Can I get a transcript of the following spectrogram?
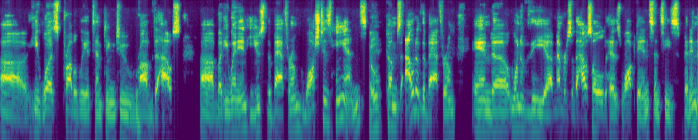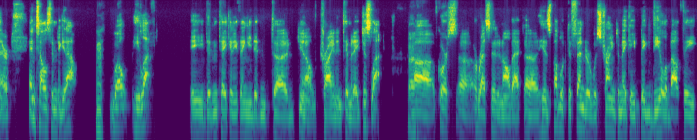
Uh, he was probably attempting to rob the house. Uh, but he went in, he used the bathroom, washed his hands, Oh, comes out of the bathroom, and uh, one of the uh, members of the household has walked in since he's been in there and tells him to get out. Hmm. Well, he left. He didn't take anything. He didn't, uh, you know, try and intimidate. Just left. Right. Uh, of course, uh, arrested and all that. Uh, his public defender was trying to make a big deal about the,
